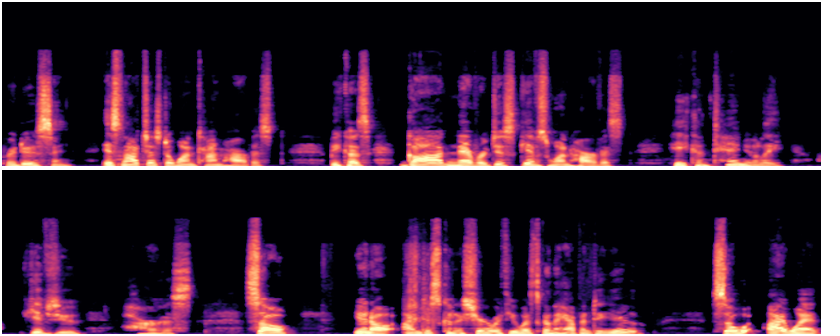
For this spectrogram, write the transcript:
producing. It's not just a one time harvest because God never just gives one harvest, He continually gives you harvest. So, you know, I'm just going to share with you what's going to happen to you. So I went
